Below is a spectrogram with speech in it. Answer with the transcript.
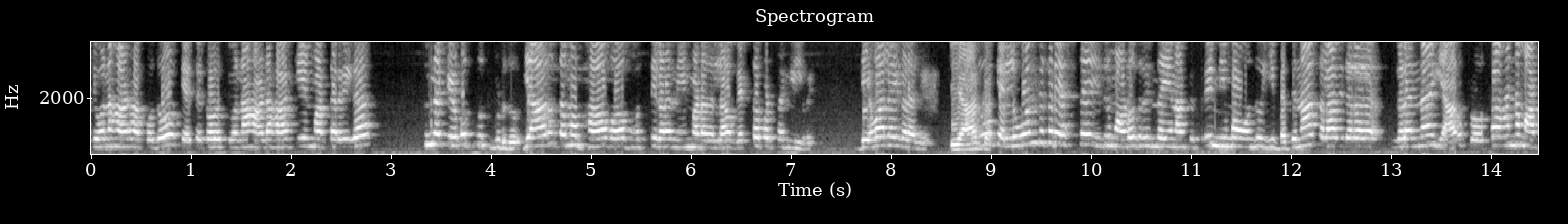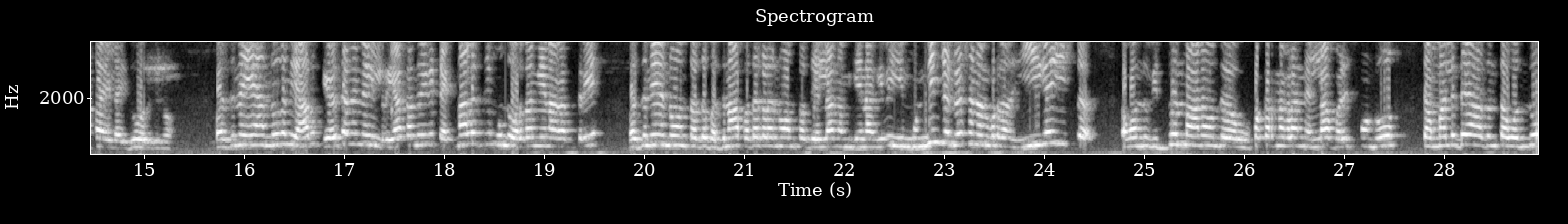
ಶಿವನ ಹಾಡು ಹಾಕೋದು ಕೆಸೆಟ್ ಒಳ ಶಿವನ ಹಾಡು ಹಾಕಿ ಏನ್ ಮಾಡ್ತಾರೆ ಈಗ? ಸುಮ್ನೆ ಕೇಳ್ಕೊತ್ ಕೂತ್ ಬಿಡುದು ಯಾರು ತಮ್ಮ ಭಾವ ಭಕ್ತಿಗಳನ್ನ ಏನ್ ಮಾಡೋದಲ್ಲ ವ್ಯಕ್ತಪಡಿಸಂಗಿಲ್ರಿ. ದೇವಾಲಯಗಳಲ್ಲಿ. ಕೆಲವೊಂದು ಕಡೆ ಅಷ್ಟೇ ಇದ್ರ ಮಾಡೋದ್ರಿಂದ ಏನಾಗ್ತೈತ್ರಿ? ನಿಮ್ಮ ಒಂದು ಈ ಭಜನಾ ಕಲಾವಿದರಗಳನ್ನ ಯಾರು ಪ್ರೋತ್ಸಾಹನ ಮಾಡ್ತಾ ಇಲ್ಲ ಇದುವರೆಗೂ ಭಜನೆ ಅನ್ನೋದನ್ನ ಯಾರು ಕೇಳ್ತಾನೆ ಇಲ್ರಿ. ಯಾಕಂದ್ರೆ ಈಗ ಟೆಕ್ನಾಲಜಿ ಮುಂದುವರೆದಂಗ ಏನಾಗತ್ರಿ? ಭಜನೆ ಅನ್ನುವಂಥದ್ದು, ಭಜನಾ ಪದಗಳನ್ನುವಂಥದ್ದು ಎಲ್ಲ ನಮ್ಗೆ ಏನಾಗಿವೆ. ಈ ಮುಂದಿನ ಜನರೇಷನ್ ಅನ್ಬಿಡ್ದ ಈಗ ಇಷ್ಟ. ಒಂದು ವಿದ್ಯುನ್ಮಾನ, ಒಂದು ಉಪಕರಣಗಳನ್ನೆಲ್ಲ ಬಳಸ್ಕೊಂಡು ತಮ್ಮಲ್ಲದೇ ಆದಂತ ಒಂದು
